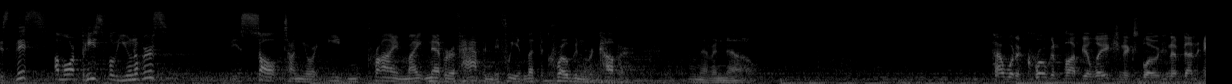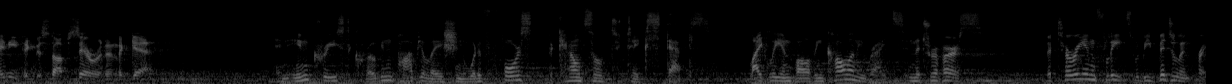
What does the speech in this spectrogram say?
Is this a more peaceful universe? The assault on your Eden Prime might never have happened if we had let the Krogan recover. We'll never know. How would a Krogan population explosion have done anything to stop Saren and the Geth? An increased Krogan population would have forced the Council to take steps, likely involving colony rights in the Traverse. The Turian fleets would be vigilant for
